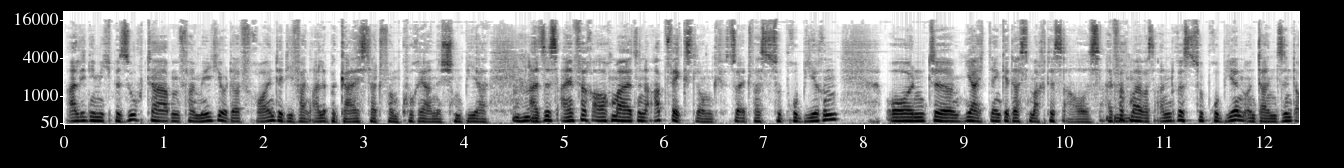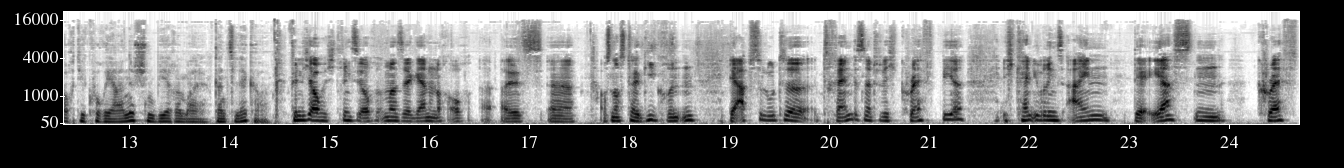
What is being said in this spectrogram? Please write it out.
alle, die mich besucht haben, Familie oder Freunde, die waren alle begeistert vom koreanischen Bier. Mhm. Also es ist einfach auch mal so eine Abwechslung, so etwas zu probieren. Und äh, ja, ich denke, das macht es aus. Einfach mhm. mal was anderes zu probieren und dann sind auch die koreanischen Biere mal ganz lecker. Finde ich auch. Ich trinke sie auch immer sehr gerne noch auch äh, als äh, aus Nostalgiegründen. Der absolute Trend ist natürlich Craft Beer. Ich kenne übrigens einen der ersten Craft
